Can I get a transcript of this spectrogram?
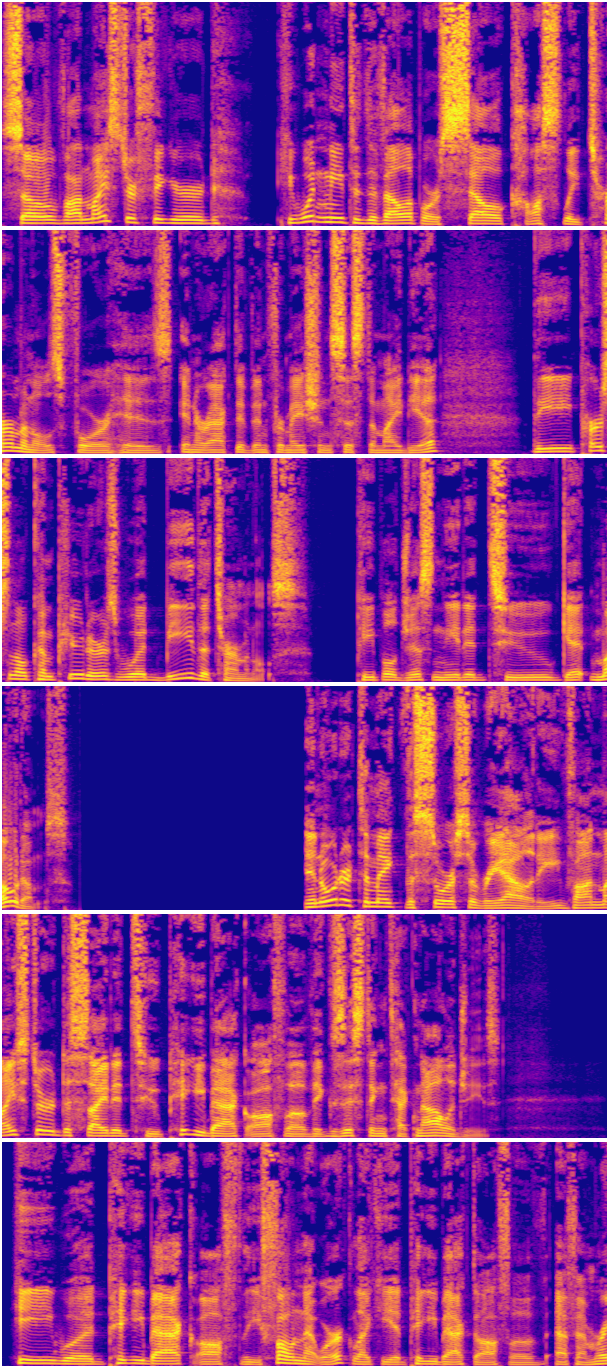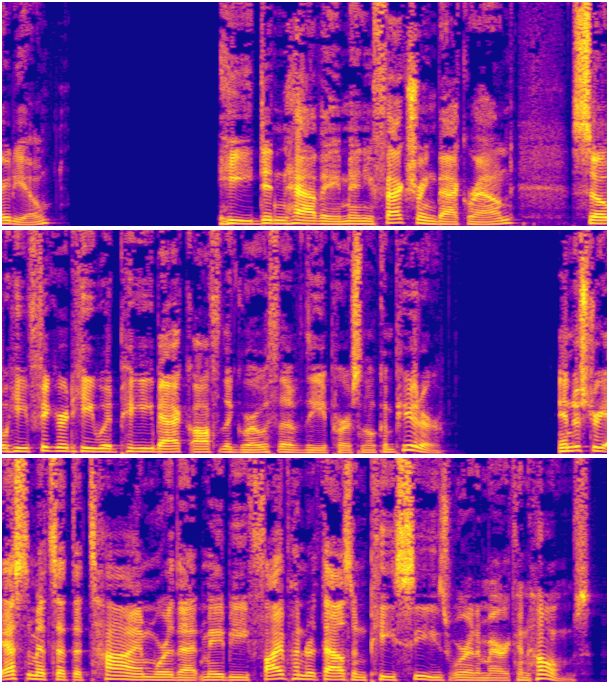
So von Meister figured he wouldn't need to develop or sell costly terminals for his interactive information system idea. The personal computers would be the terminals. People just needed to get modems. In order to make the source a reality, von Meister decided to piggyback off of existing technologies he would piggyback off the phone network like he had piggybacked off of FM radio. He didn't have a manufacturing background, so he figured he would piggyback off the growth of the personal computer. Industry estimates at the time were that maybe 500,000 PCs were in American homes.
